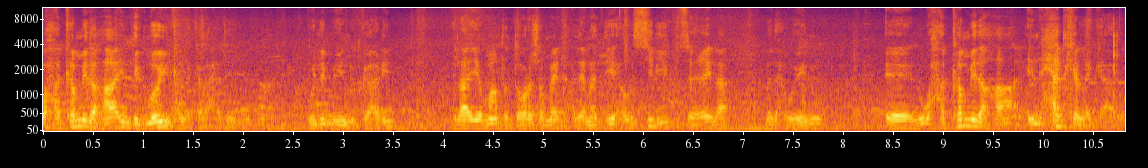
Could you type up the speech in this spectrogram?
waxaa ka mid ahaa in degmooyinka la kala xadeeyo weli maynu gaadhin ilaa iyo maanta doorasho may dhacdeen haddii au sidii ku saxiixi lahaa madaxweynuhu waxaa ka mid ahaa in xadka la gaaro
